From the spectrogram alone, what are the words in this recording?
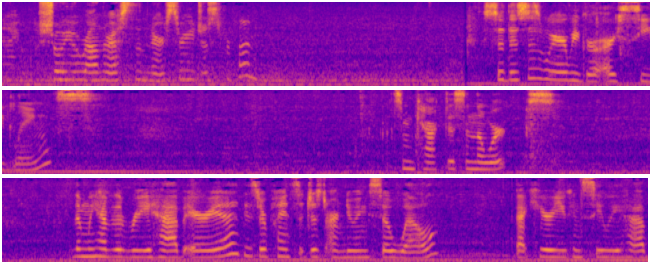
And I will show you around the rest of the nursery just for fun. So this is where we grow our seedlings. Got some cactus in the works. Then we have the rehab area. These are plants that just aren't doing so well. Back here you can see we have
